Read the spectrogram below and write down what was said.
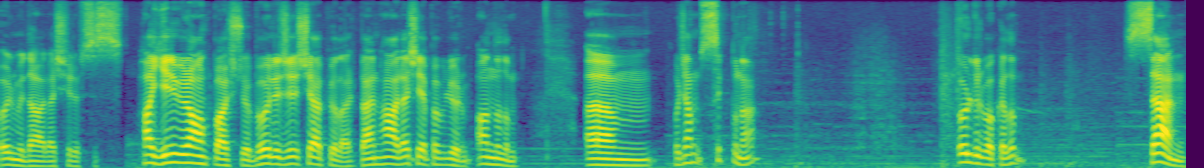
Ölmedi hala şerefsiz. Ha yeni bir round başlıyor. Böylece şey yapıyorlar. Ben hala şey yapabiliyorum. Anladım. Eee, hocam sık buna. Öldür bakalım. Sen.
